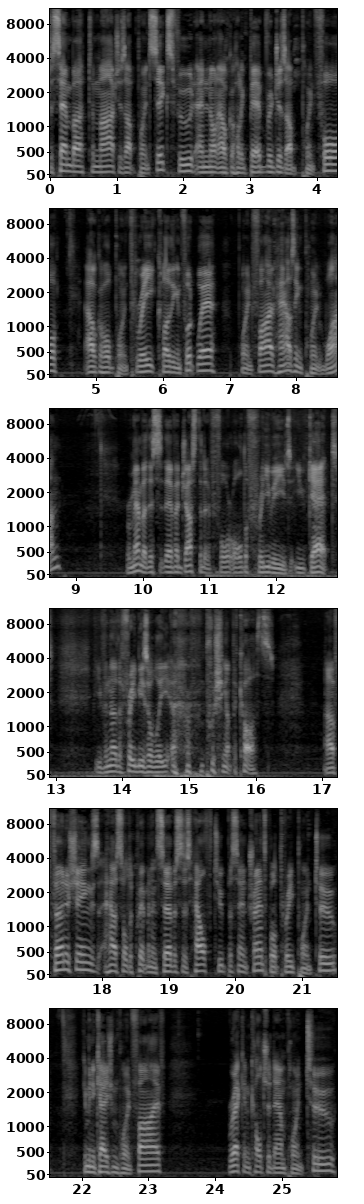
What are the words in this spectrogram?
December to March is up 0.6, food and non-alcoholic beverages up 0.4, alcohol 0.3, clothing and footwear 0.5, housing 0.1. Remember, this they've adjusted it for all the freebies you get, even though the freebies will be pushing up the costs. Uh, furnishings, household equipment and services, health 2%, transport 3.2, communication 0.5, rec and culture down 0.2,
